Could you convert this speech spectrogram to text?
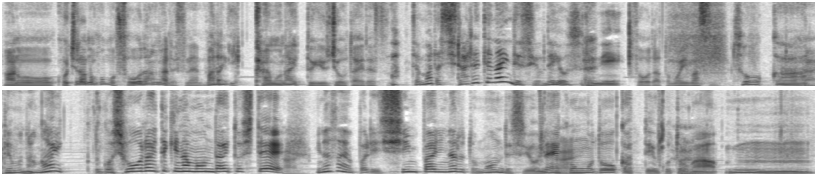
あのこちらの方も相談がですねまだ1回もないという状態です、はい、あじゃあまだ知られてないんですよね要するに。そうだと思います。そうか、はい、でも長い将来的な問題として、皆さんやっぱり心配になると思うんですよね、今後どうかっていうことが、うん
